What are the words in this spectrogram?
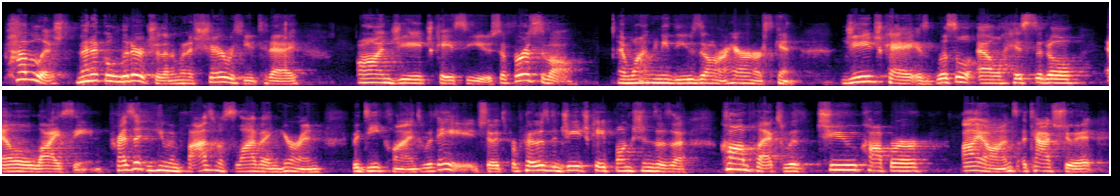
published medical literature that I'm going to share with you today on GHKCU. So, first of all, and why we need to use it on our hair and our skin. GHK is glycyl L histidyl L-lysine, present in human plasma, saliva, and urine, but declines with age. So it's proposed the GHK functions as a complex with two copper ions attached to it,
